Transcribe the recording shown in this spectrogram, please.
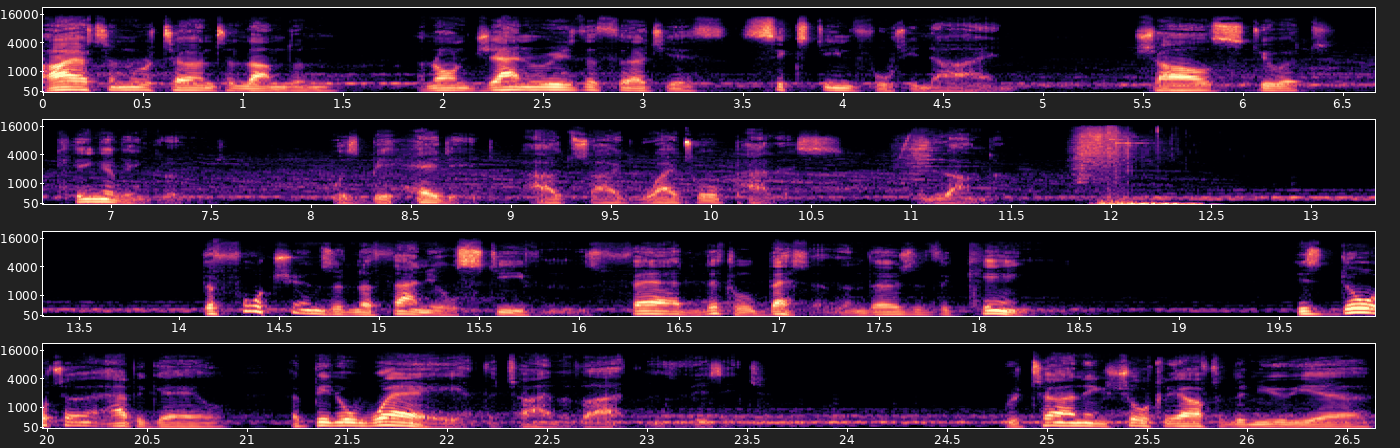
Ireton returned to London, and on January the 30th, 1649, Charles Stuart, King of England, was beheaded outside Whitehall Palace in London. The fortunes of Nathaniel Stevens fared little better than those of the king. His daughter Abigail had been away at the time of Ireton's visit. Returning shortly after the new year,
